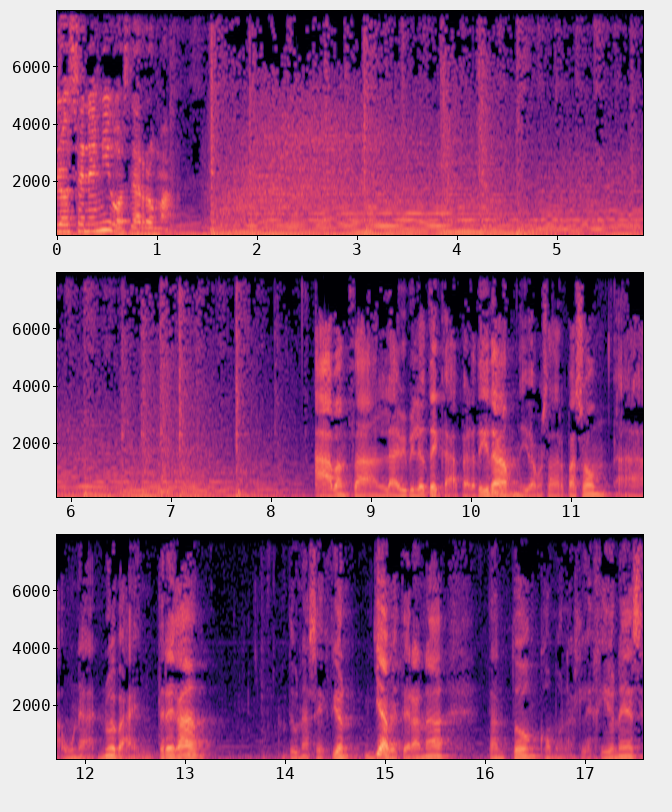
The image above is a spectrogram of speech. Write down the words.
Los enemigos de Roma. Avanza la biblioteca perdida y vamos a dar paso a una nueva entrega de una sección ya veterana, tanto como las legiones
